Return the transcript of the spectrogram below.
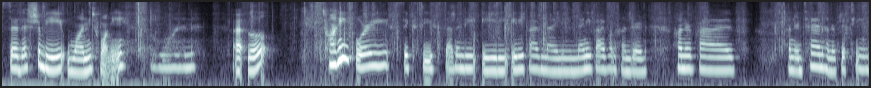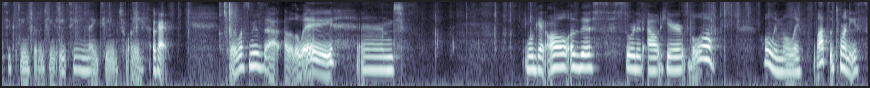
So this should be 120. So one, uh, 20, 40, 60, 70, 80, 85, 90, 95, 100, 105, 110, 115, 16, 17, 18, 19, 20. Okay, so let's move that out of the way and We'll get all of this sorted out here. Blah. Holy moly, lots of 20s.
